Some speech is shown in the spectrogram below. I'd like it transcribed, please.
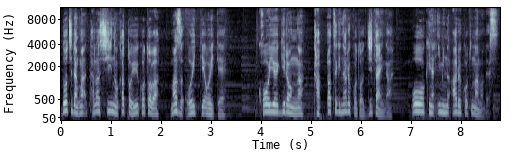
どちらが正しいのかということはまず置いておいて、こういう議論が活発になること自体が大きな意味のあることなのです。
